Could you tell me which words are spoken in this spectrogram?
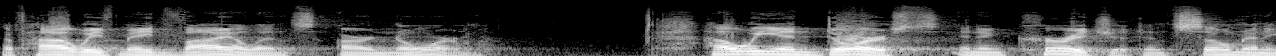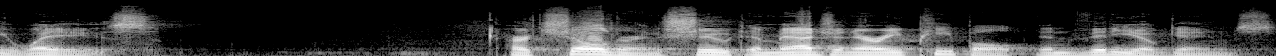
of how we've made violence our norm, how we endorse and encourage it in so many ways. Our children shoot imaginary people in video games.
